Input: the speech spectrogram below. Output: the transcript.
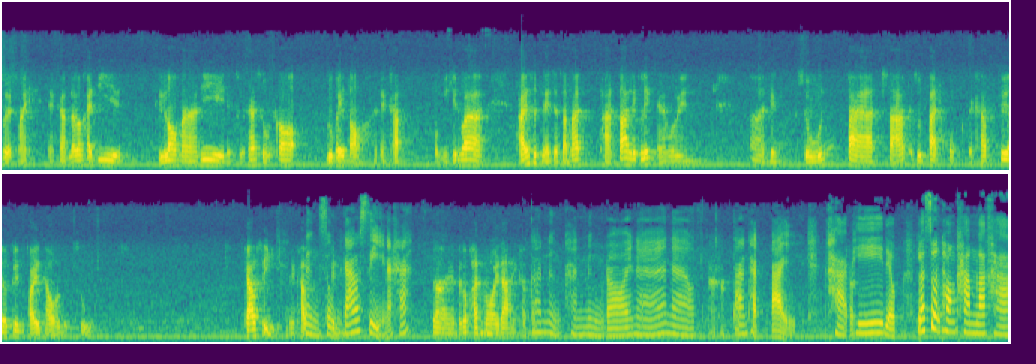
เปิดใหม่นะครับ แล้วก็ใครที่ถือรองมาที่1050ก็ดูไปต่อนะครับ ผมคิดว่าท้ายสุดเนี่ยจะสามารถผ่านต้านเล็กๆนะบริเวณหนึ่งศูนย์แปดสามศูนย์แปดหกนะครับ เพื่อขึ้นไปแถวหนึ่งศูนย์เก้าสี่นะครับหนึ่งศูนย์เก้าสี่นะคะได้แล้วก็พันร้อยได้ครับ ก็หนึ่งพันหนึ่งร้อยนะแนวอ่าต้านถัดไป ค่ะครับพี่เดี๋ยว แล้วส่วนทองคำล่ะคะ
